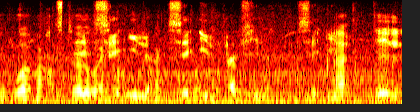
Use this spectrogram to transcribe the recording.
Le bois par contre. C'est ouais, île, c'est île, pas ville. C'est île. Ah, île.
